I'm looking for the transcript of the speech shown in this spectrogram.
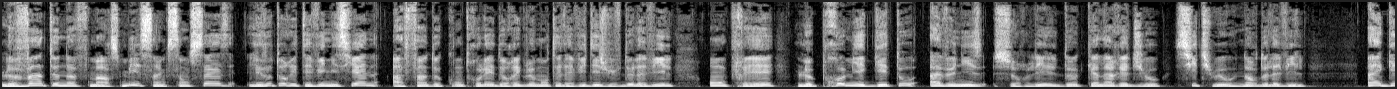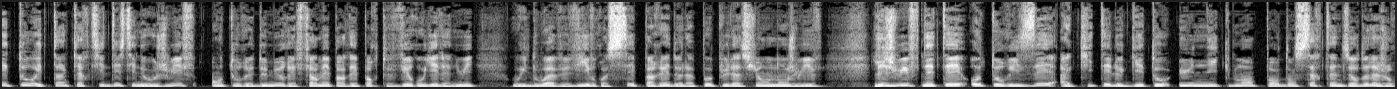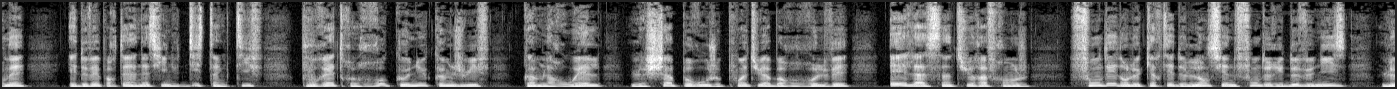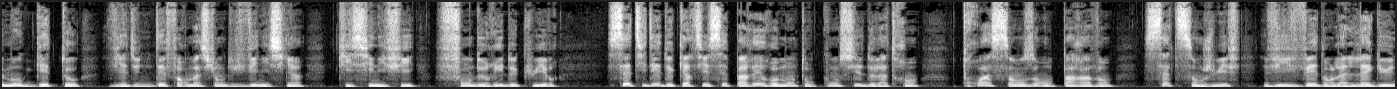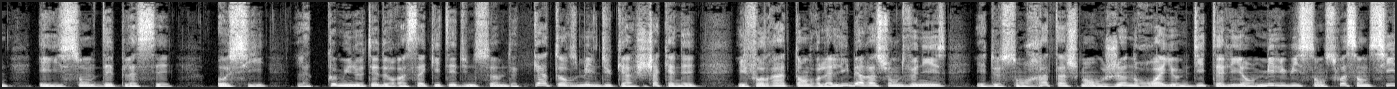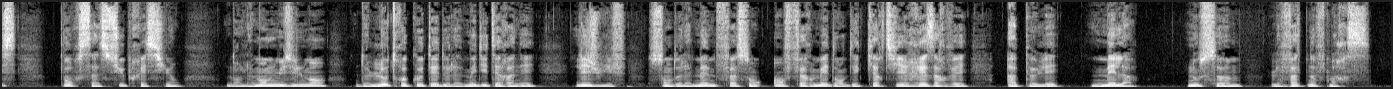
Le 29 mars 1516, les autorités vénitiennes, afin de contrôler et de réglementer la vie des Juifs de la ville, ont créé le premier ghetto à Venise, sur l'île de Canareggio, située au nord de la ville. Un ghetto est un quartier destiné aux Juifs, entouré de murs et fermé par des portes verrouillées la nuit, où ils doivent vivre séparés de la population non juive. Les Juifs n'étaient autorisés à quitter le ghetto uniquement pendant certaines heures de la journée, et devait porter un insigne distinctif pour être reconnu comme juif, comme la rouelle, le chapeau rouge pointu à bord relevé et la ceinture à franges. Fondé dans le quartier de l'ancienne fonderie de Venise, le mot ghetto vient d'une déformation du vénitien qui signifie fonderie de cuivre. Cette idée de quartier séparé remonte au Concile de Latran 300 ans auparavant. 700 juifs vivaient dans la lagune et y sont déplacés. Aussi, la communauté devra s'acquitter d'une somme de 14 000 ducats chaque année. Il faudra attendre la libération de Venise et de son rattachement au jeune royaume d'Italie en 1866 pour sa suppression. Dans le monde musulman, de l'autre côté de la Méditerranée, les Juifs sont de la même façon enfermés dans des quartiers réservés appelés Mela. Nous sommes le 29 mars.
